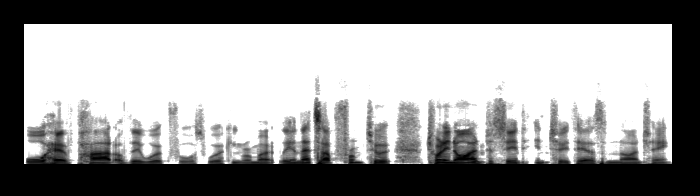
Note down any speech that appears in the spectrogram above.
or have part of their workforce working remotely, and that's up from 29% in 2019.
